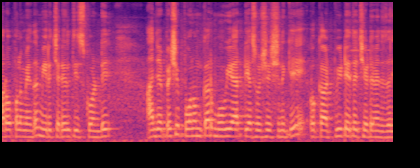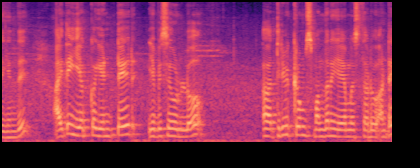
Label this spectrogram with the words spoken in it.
ఆరోపణల మీద మీరు చర్యలు తీసుకోండి. అని చెప్పేసి పూనంకర్ మూవీ ఆర్టీ అసోసియేషన్కి ఒక ట్వీట్ అయితే చేయడం అయితే జరిగింది. అయితే ఈ యొక్క ఎంటైర్ ఎపిసోడ్లో త్రివిక్రమ్ స్పందన ఏమిస్తాడు అంటే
